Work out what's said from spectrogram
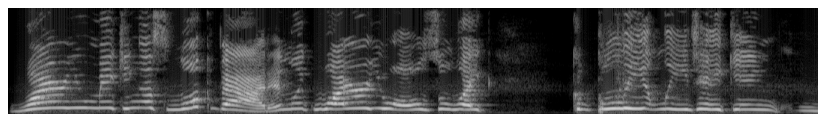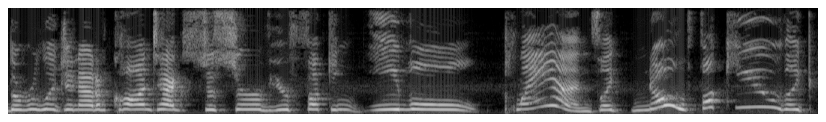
why are you making us look bad? And like, why are you also like completely taking the religion out of context to serve your fucking evil plans. Like, no, fuck you. Like,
